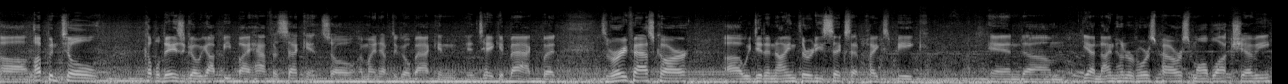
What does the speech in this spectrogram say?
uh, up until a couple days ago, we got beat by half a second, so I might have to go back and, and take it back. But it's a very fast car. Uh, we did a 936 at Pikes Peak, and um, yeah, 900 horsepower, small block Chevy.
